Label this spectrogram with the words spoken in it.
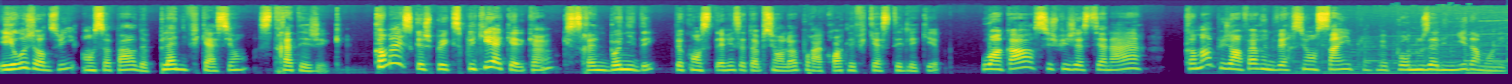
Et aujourd'hui, on se parle de planification stratégique. Comment est-ce que je peux expliquer à quelqu'un qui serait une bonne idée de considérer cette option-là pour accroître l'efficacité de l'équipe? Ou encore, si je suis gestionnaire, comment puis-je en faire une version simple, mais pour nous aligner dans mon équipe?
